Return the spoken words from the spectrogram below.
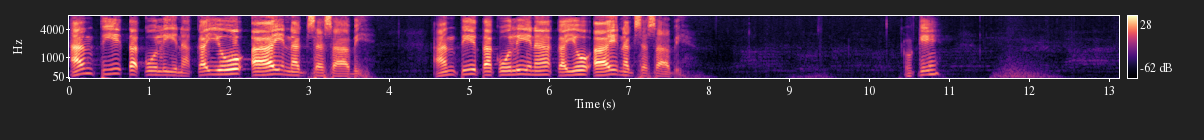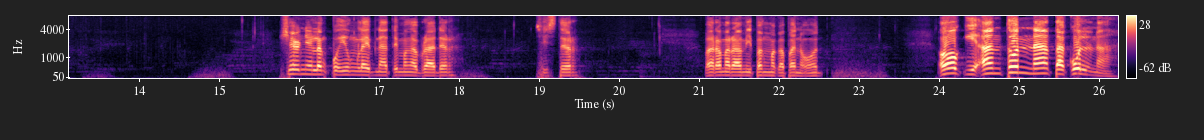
Anti takulina, kayo ay nagsasabi. Anti takulina, kayo ay nagsasabi. Okay? Share niyo lang po yung live natin mga brother, sister, para marami pang makapanood. Okay, antun na takul na.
